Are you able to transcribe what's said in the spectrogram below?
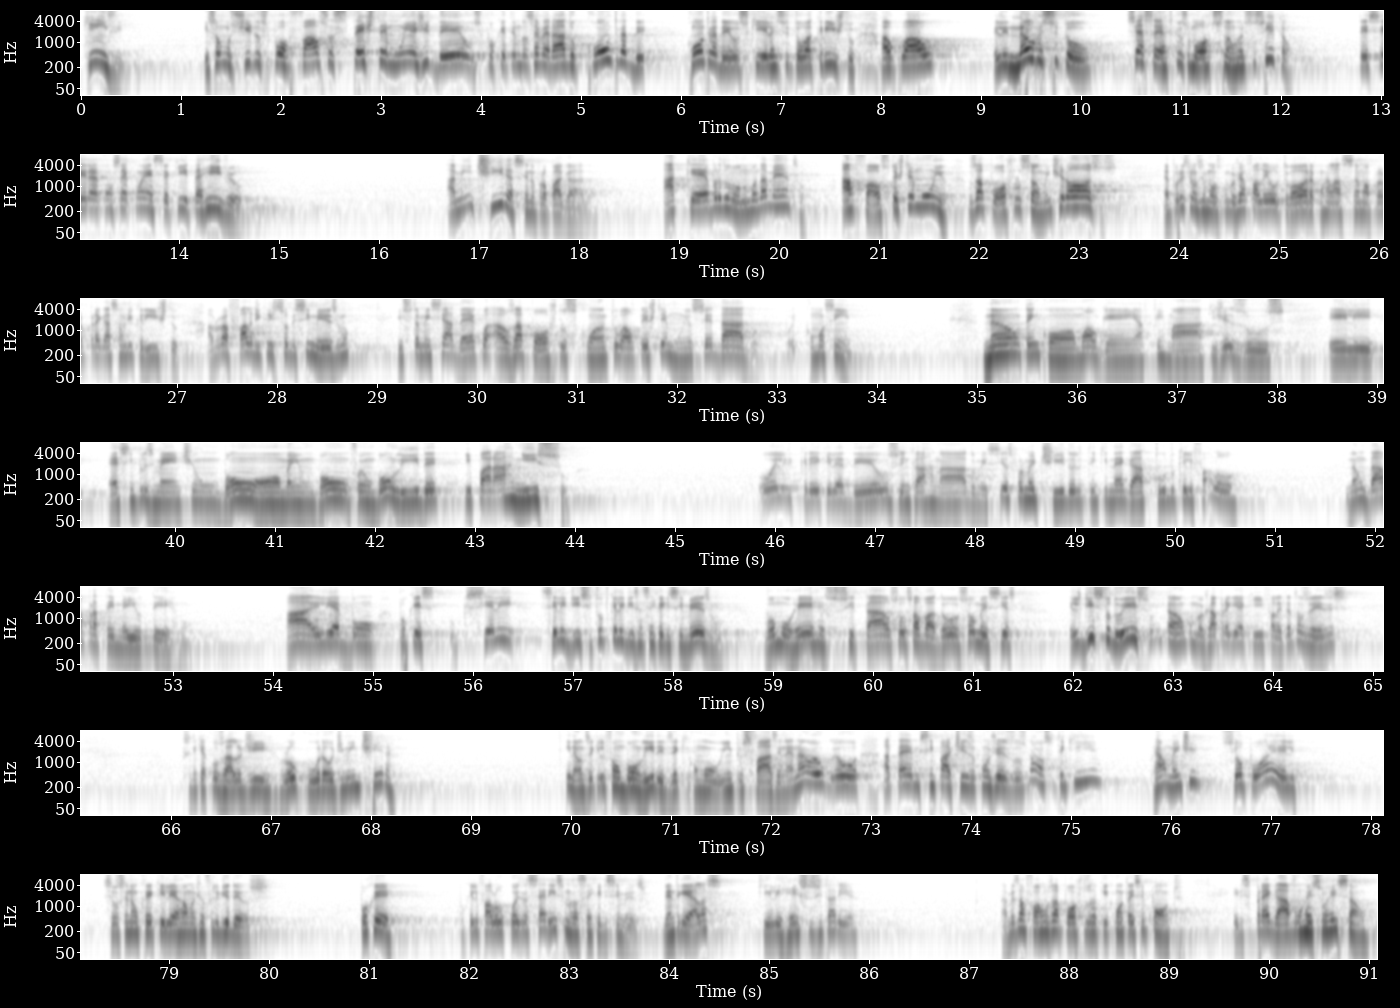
15. E somos tidos por falsas testemunhas de Deus, porque temos asseverado contra Deus contra Deus que ele ressuscitou a Cristo, ao qual ele não ressuscitou, se é certo que os mortos não ressuscitam. Terceira consequência aqui, terrível. A mentira sendo propagada. A quebra do nono mandamento. A falso testemunho. Os apóstolos são mentirosos. É por isso, meus irmãos, como eu já falei outrora com relação à própria pregação de Cristo, a própria fala de Cristo sobre si mesmo, isso também se adequa aos apóstolos quanto ao testemunho ser dado. Como assim? Não tem como alguém afirmar que Jesus ele é simplesmente um bom homem, um bom, foi um bom líder e parar nisso. Ou ele crê que ele é Deus encarnado, o Messias prometido, ele tem que negar tudo o que ele falou. Não dá para ter meio termo. Ah, ele é bom, porque se ele, se ele disse tudo que ele disse acerca de si mesmo, vou morrer, ressuscitar, eu sou o Salvador, eu sou o Messias, ele disse tudo isso, então, como eu já preguei aqui, falei tantas vezes, você tem que acusá-lo de loucura ou de mentira. E não dizer que ele foi um bom líder, dizer que como ímpios fazem, né? Não, eu, eu até me simpatizo com Jesus. Não, você tem que realmente se opor a ele. Se você não crê que ele é realmente o Filho de Deus. Por quê? Porque ele falou coisas seríssimas acerca de si mesmo. Dentre elas, que ele ressuscitaria. Da mesma forma, os apóstolos aqui contam esse ponto. Eles pregavam ressurreição.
